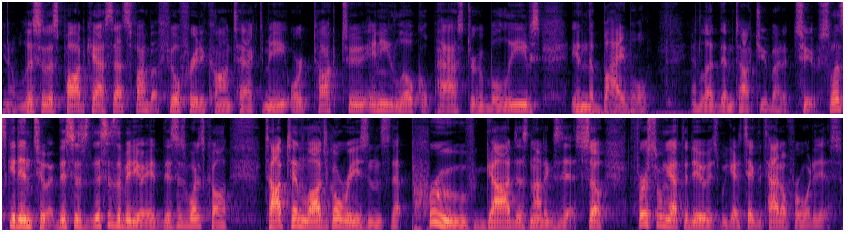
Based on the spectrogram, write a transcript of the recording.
you know, listen to this podcast, that's fine, but feel free to contact me or talk to any local pastor who believes in the Bible and let them talk to you about it too. So let's get into it. This is this is the video. It, this is what it's called: Top 10 logical reasons that prove God does not exist. So, first thing we have to do is we got to take the title for what it is.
